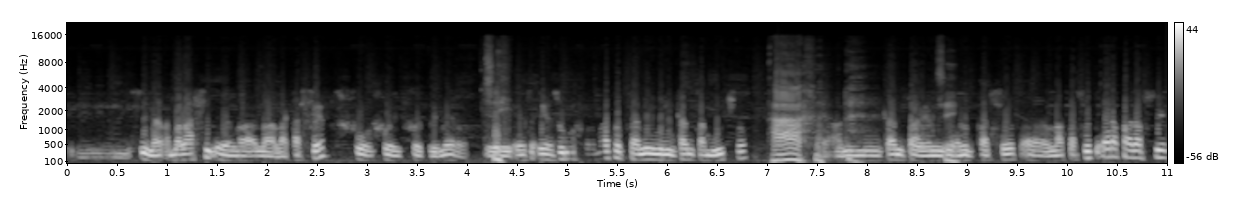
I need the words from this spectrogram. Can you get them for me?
Y sí, la, la, la, cassette fue, fue, fue primero. Sí. Y es, es un formato que a mí me encanta mucho. Ah, A mí me encanta el, Sí. el cassette. eh, la cassette era para hacer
